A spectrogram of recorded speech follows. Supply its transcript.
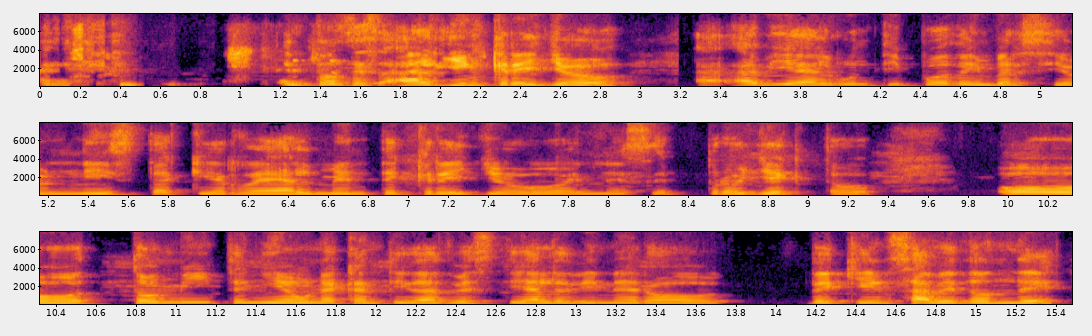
Entonces alguien creyó, había algún tipo de inversionista que realmente creyó en ese proyecto o Tommy tenía una cantidad bestial de dinero de quién sabe dónde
